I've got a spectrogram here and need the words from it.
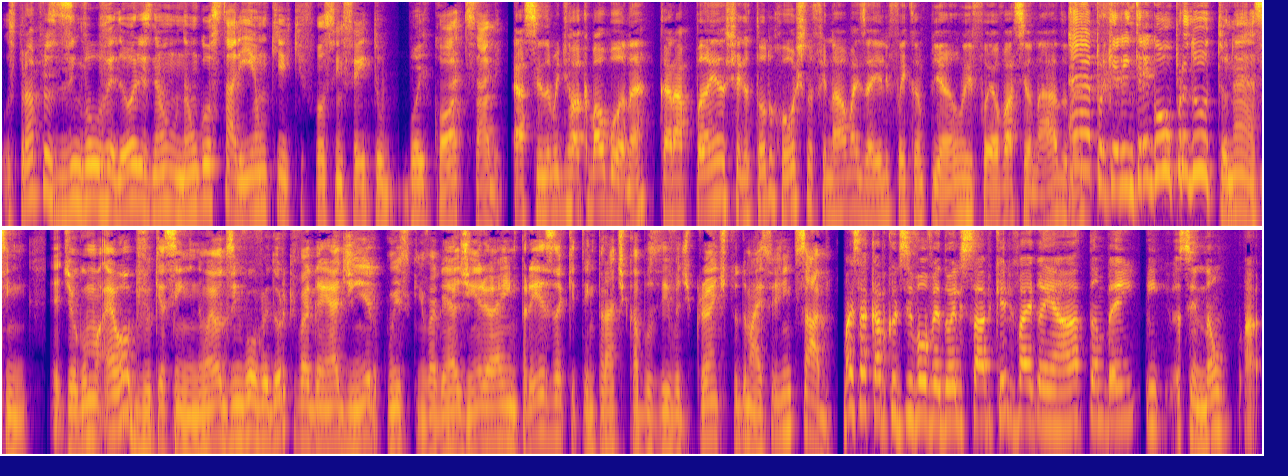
os próprios desenvolvedores não, não gostariam que, que fossem feito boicote, sabe? É a síndrome de Rock Balboa, né? O cara apanha, chega todo roxo no final, mas aí ele foi campeão e foi ovacionado, né? É, porque ele entregou o produto, né? Assim, é, de alguma, é óbvio que assim, não é o desenvolvedor que vai ganhar dinheiro com isso, quem vai ganhar dinheiro é a empresa que tem prática abusiva de crunch e tudo mais, isso a gente sabe. Mas acaba que o desenvolvedor ele sabe que ele vai ganhar também, assim, não a,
